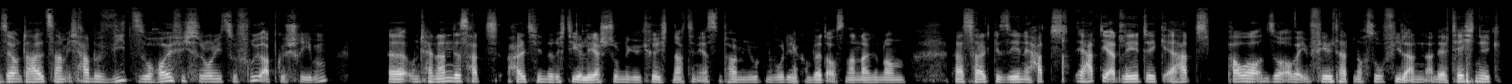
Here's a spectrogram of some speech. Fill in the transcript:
sehr unterhaltsam. Ich habe wie so häufig Cerrone zu früh abgeschrieben. Äh, und Hernandez hat halt hier eine richtige Lehrstunde gekriegt. Nach den ersten paar Minuten wurde er komplett auseinandergenommen. Da hast du halt gesehen, er hat, er hat die Athletik, er hat Power und so, aber ihm fehlt halt noch so viel an, an der Technik.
